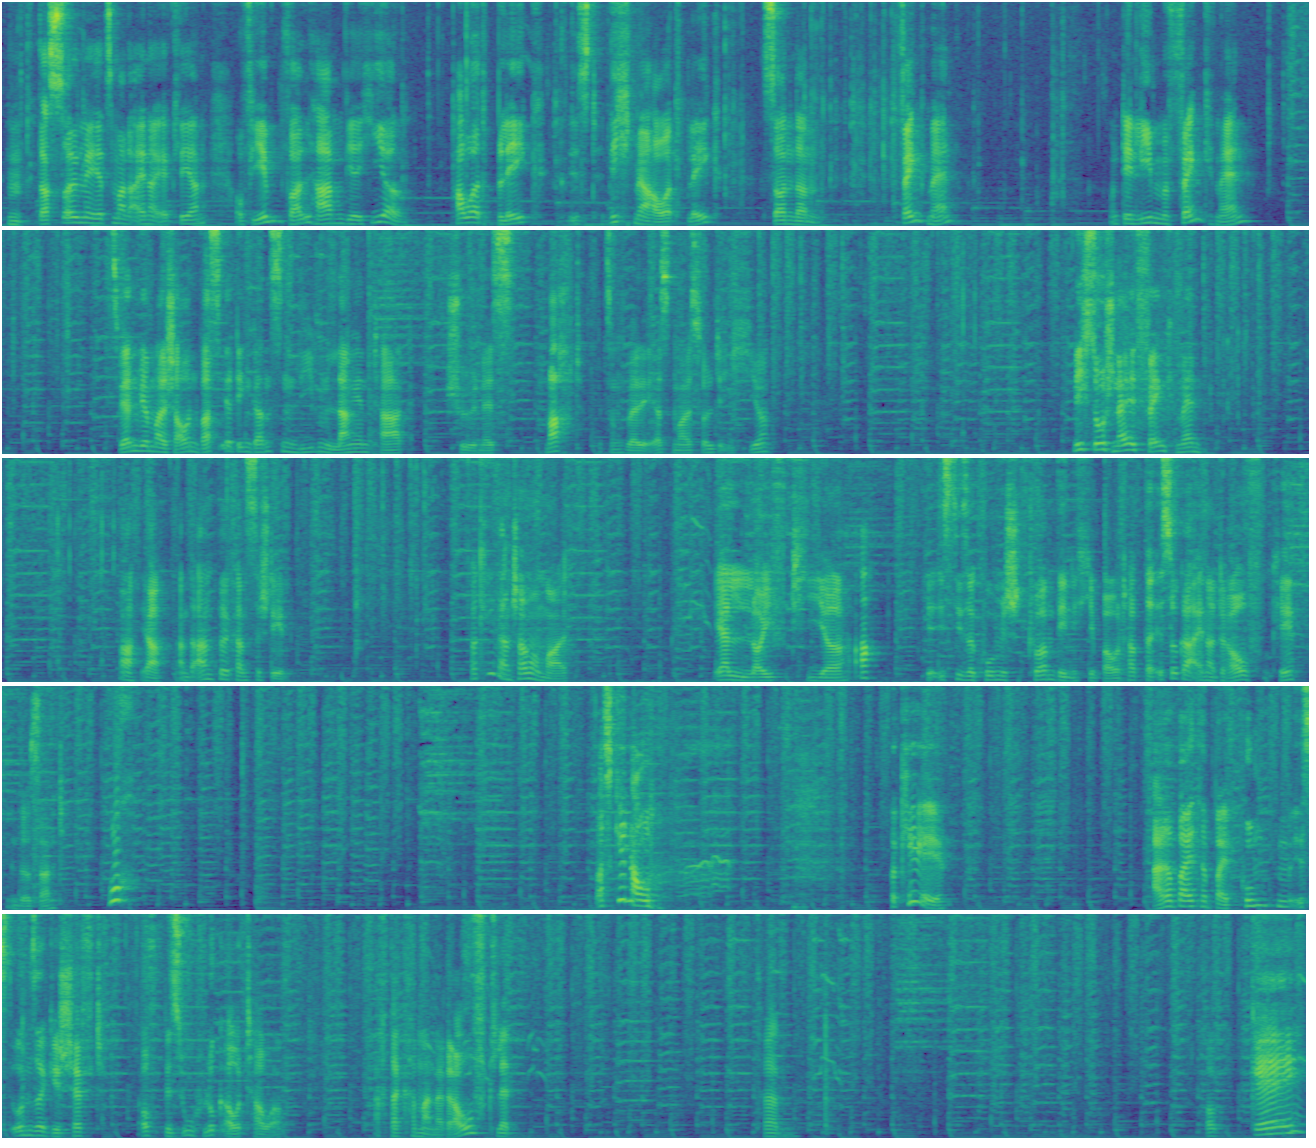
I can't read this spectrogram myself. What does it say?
Hm, das soll mir jetzt mal einer erklären. Auf jeden Fall haben wir hier Howard Blake ist nicht mehr Howard Blake, sondern Fankman. Und den lieben Fankman. Jetzt werden wir mal schauen, was er den ganzen lieben langen Tag Schönes macht. Beziehungsweise erstmal sollte ich hier... Nicht so schnell, Fankman. Ah, ja, an der Ampel kannst du stehen. Okay, dann schauen wir mal. Er läuft hier. Ah, hier ist dieser komische Turm, den ich gebaut habe. Da ist sogar einer drauf. Okay, interessant. Huch! Was genau? Okay. Arbeiter bei Pumpen ist unser Geschäft. Auf Besuch Lookout Tower. Ach, da kann man raufklettern. Okay.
